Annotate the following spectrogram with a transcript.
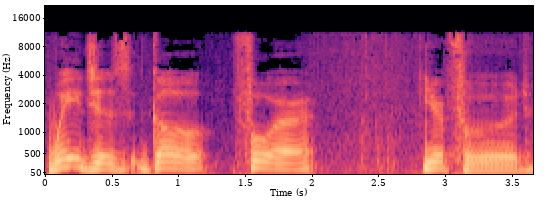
wages go for your food.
